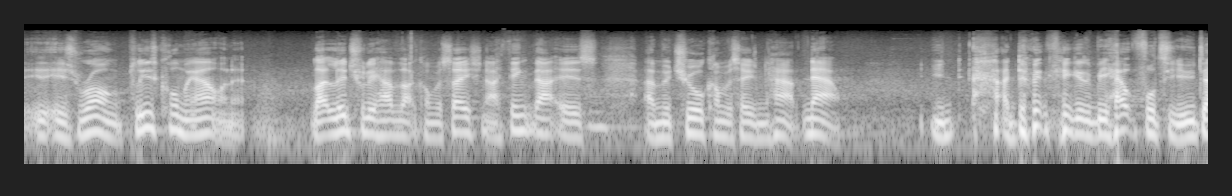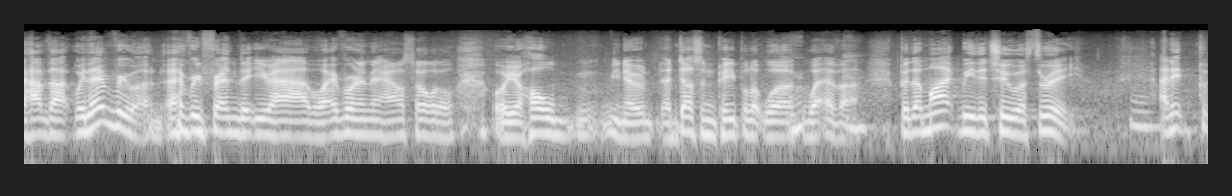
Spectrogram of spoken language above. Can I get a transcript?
is wrong, please call me out on it. Like literally have that conversation. I think that is a mature conversation to have. Now, you, I don't think it would be helpful to you to have that with everyone, every friend that you have, or everyone in the household, or, or your whole, you know, a dozen people at work, mm-hmm. whatever. But there might be the two or three. Mm. And it p-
